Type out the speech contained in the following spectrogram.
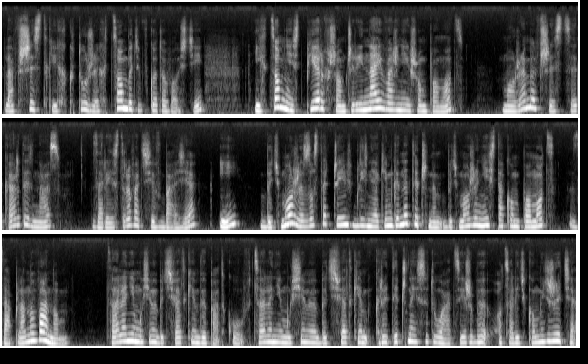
dla wszystkich, którzy chcą być w gotowości i chcą nieść pierwszą, czyli najważniejszą pomoc. Możemy wszyscy, każdy z nas, zarejestrować się w bazie i być może zostać czyimś bliźniakiem genetycznym, być może nieść taką pomoc zaplanowaną. Wcale nie musimy być świadkiem wypadku, wcale nie musimy być świadkiem krytycznej sytuacji, żeby ocalić komuś życie.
